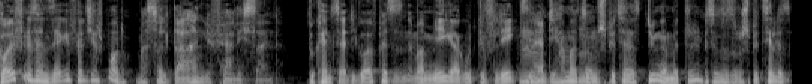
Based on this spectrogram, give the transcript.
Golfen ist ein sehr gefährlicher Sport. Was soll daran gefährlich sein? Du kennst ja, die Golfplätze sind immer mega gut gepflegt. Ja. Die haben halt so ein spezielles Düngemittel, beziehungsweise so ein spezielles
